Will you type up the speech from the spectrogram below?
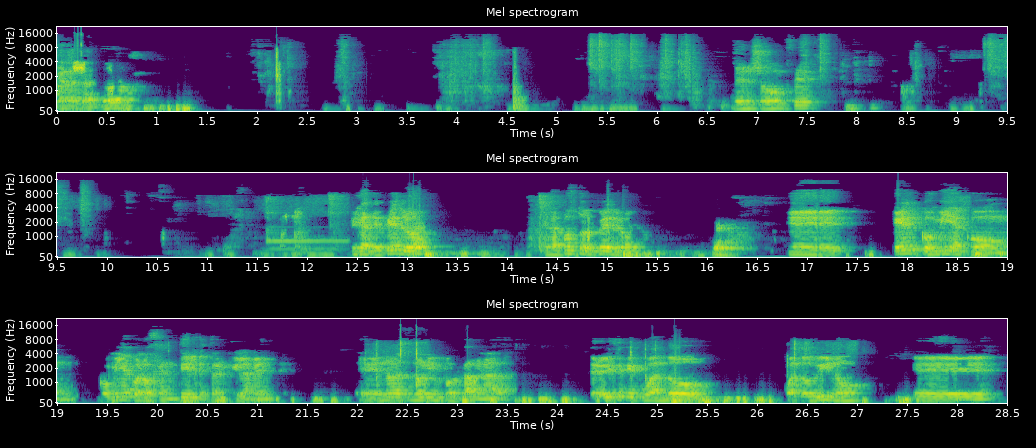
Gálatas 2. Verso 11. Fíjate, Pedro, el apóstol Pedro, eh, él comía con, comía con los gentiles tranquilamente. Eh, no, le importaba nada. Pero dice que cuando, cuando vino eh,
